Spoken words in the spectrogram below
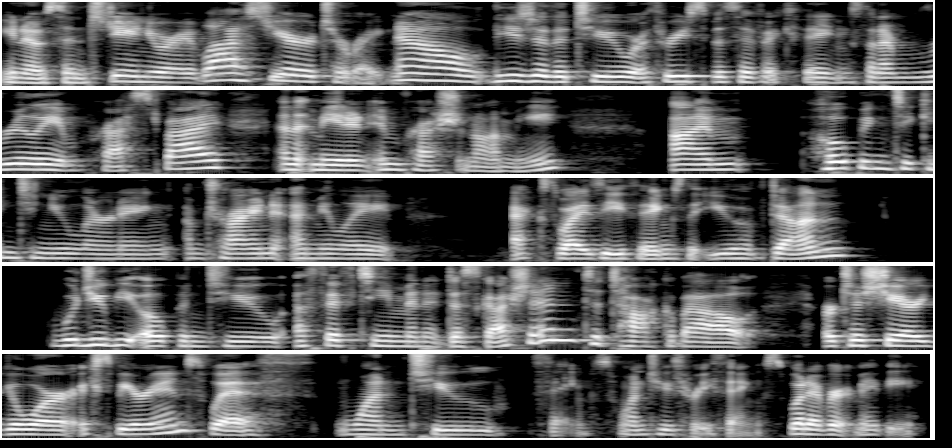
you know, since January of last year to right now. These are the two or three specific things that I'm really impressed by and that made an impression on me. I'm hoping to continue learning. I'm trying to emulate XYZ things that you have done would you be open to a 15 minute discussion to talk about or to share your experience with one, two things, one, two, three things, whatever it may be.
